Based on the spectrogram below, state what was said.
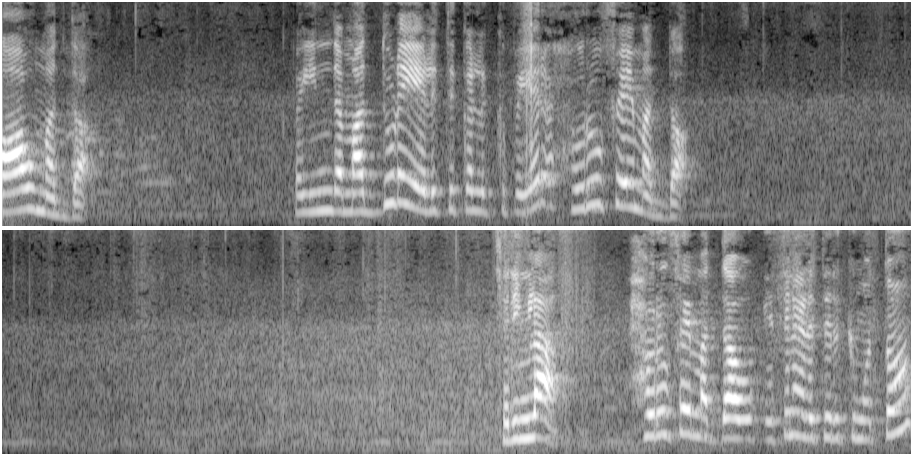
வாவு மத்தா. இப்போ இந்த மத்துடைய எழுத்துக்களுக்கு பெயர் ஹுருஃபே மத்தா. சரிங்களா? ஹருஃபே மத்தாவு எத்தனை எழுத்து இருக்கு மொத்தம்?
